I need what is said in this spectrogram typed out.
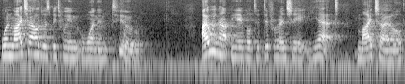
When my child was between one and two, I would not be able to differentiate yet my child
